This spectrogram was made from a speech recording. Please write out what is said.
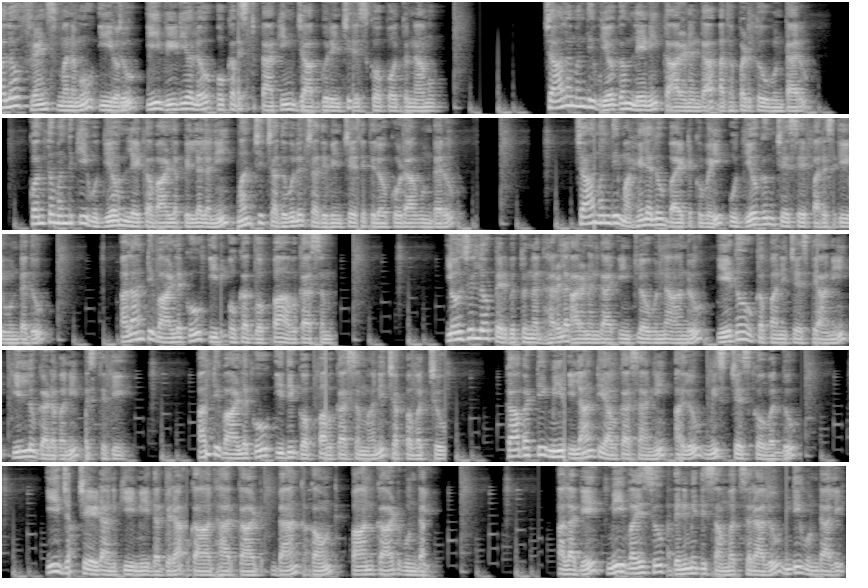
Hello friends మనము ఈరోజు ఈ వీడియోలో ఒక బెస్ట్ ప్యాకింగ్ జాబ్ గురించి తెలుసుకోపోతున్నాము చాలా మంది ఉద్యోగం లేని కారణంగా బాధపడుతూ ఉంటారు. కొంతమందికి ఉద్యోగం లేక వాళ్ళ పిల్లలని మంచి చదువులు చదివించే స్థితిలో కూడా ఉండరు. చాలా మంది మహిళలు బయటకు వెళ్ళి ఉద్యోగం చేసే పరిస్థితి ఉండదు. అలాంటి వాళ్ళకు ఇది ఒక గొప్ప అవకాశం. రోజుల్లో పెరుగుతున్న ధరల కారణంగా ఇంట్లో ఉన్న అందరూ ఏదో ఒక పని చేస్తే కానీ ఇల్లు గడవని పరిస్థితి. అంటి వాళ్ళకు ఇది గొప్ప అవకాశం అని చెప్పవచ్చు. కాబట్టి మీరు ఇలాంటి అవకాశాన్ని అసలు మిస్ చేసుకోవద్దు. ఈ జాబ్ చేయడానికి మీ దగ్గర ఒక Aadhaar card bank account PAN card ఉండాలి. అలాగే మీ వయసు పద్దెనిమిది సంవత్సరాలు నిండి ఉండాలి.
